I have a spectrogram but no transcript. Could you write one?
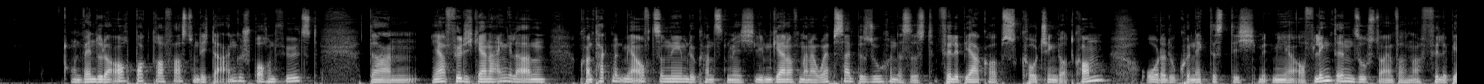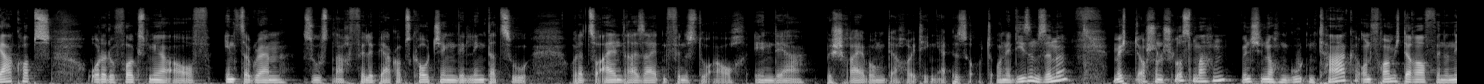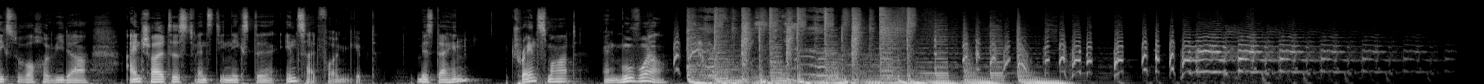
Und wenn du da auch Bock drauf hast und dich da angesprochen fühlst, dann ja, fühl dich gerne eingeladen, Kontakt mit mir aufzunehmen. Du kannst mich lieben gerne auf meiner Website besuchen, das ist philippjakobscoaching.com oder du connectest dich mit mir auf LinkedIn, suchst du einfach nach Philipp Jakobs oder du folgst mir auf Instagram, suchst nach Philipp Jakobs Coaching. Den Link dazu oder zu allen drei Seiten findest du auch in der Beschreibung der heutigen Episode. Und in diesem Sinne möchte ich auch schon Schluss machen, wünsche dir noch einen guten Tag und freue mich darauf, wenn du nächste Woche wieder einschaltest, wenn es die nächste Inside-Folge gibt. Bis dahin, train smart and move well.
